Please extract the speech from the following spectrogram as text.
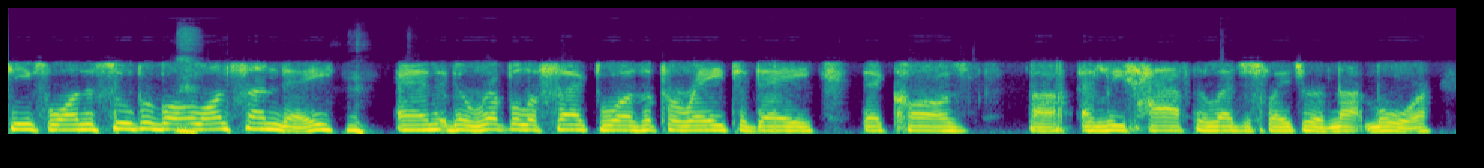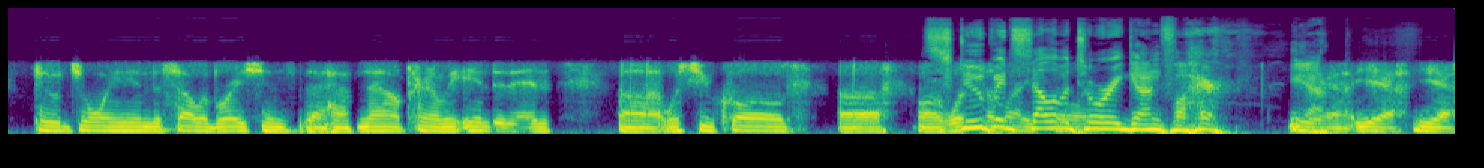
Chiefs won the Super Bowl on Sunday, and the ripple effect was a parade today that caused uh, at least half the legislature, if not more, to join in the celebrations that have now apparently ended in uh, what you called uh, stupid somebody called- celebratory gunfire. yeah, yeah, yeah.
